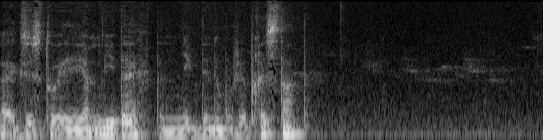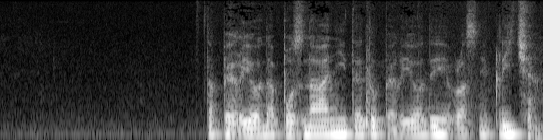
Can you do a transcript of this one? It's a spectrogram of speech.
a existuje jemný dech, ten nikdy nemůže přestat. Ta perioda poznání této periody je vlastně klíčem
